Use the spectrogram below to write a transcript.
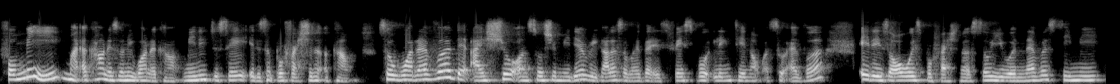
For me, my account is only one account, meaning to say it is a professional account. So whatever that I show on social media, regardless of whether it's Facebook, LinkedIn, or whatsoever, it is always professional. So you will never see me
